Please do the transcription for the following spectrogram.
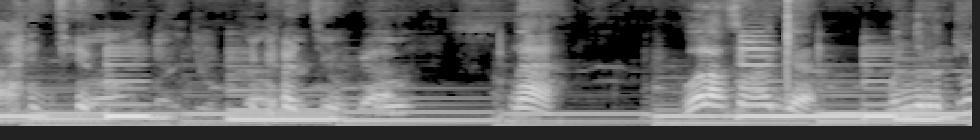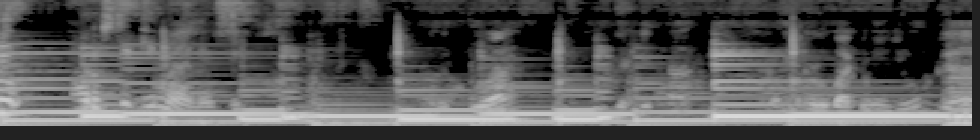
anjir. Gua nggak juga. Nggak juga. Gue langsung aja. Menurut lu harusnya gimana sih? Menurut gua, ya kita perlu juga.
